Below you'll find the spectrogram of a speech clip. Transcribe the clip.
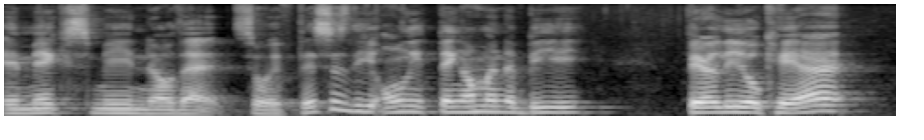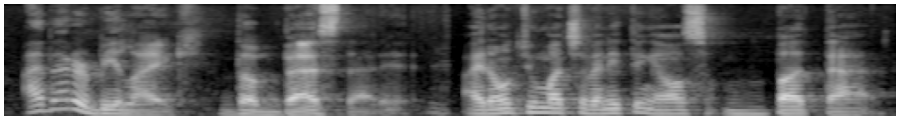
it makes me know that so if this is the only thing I'm going to be fairly okay at, I better be like the best at it. I don't do much of anything else but that,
